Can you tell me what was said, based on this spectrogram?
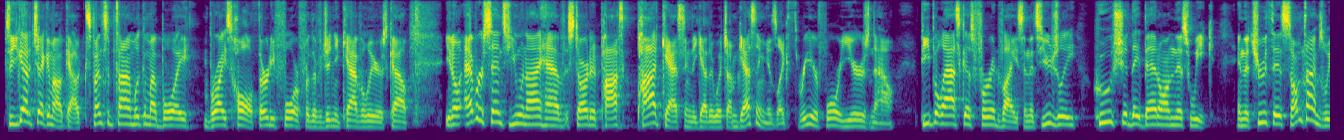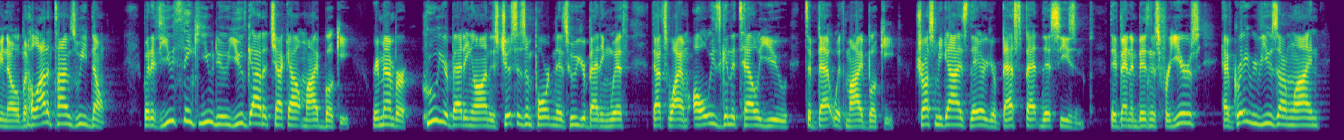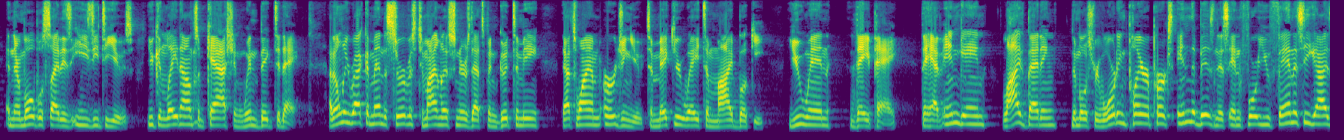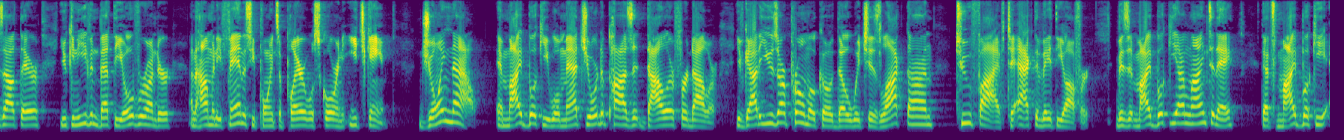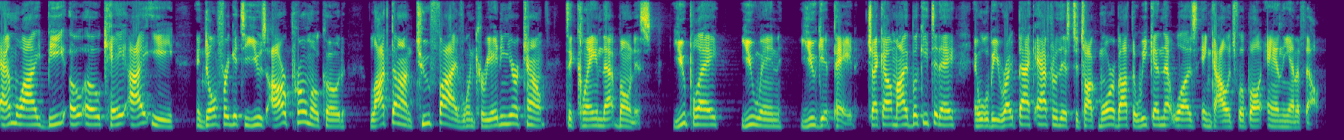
So you got to check him out, Kyle. Spend some time. Look at my boy Bryce Hall, 34 for the Virginia Cavaliers, Kyle. You know, ever since you and I have started pos- podcasting together, which I'm guessing is like three or four years now, people ask us for advice, and it's usually who should they bet on this week? And the truth is, sometimes we know, but a lot of times we don't. But if you think you do, you've got to check out my bookie. Remember, who you're betting on is just as important as who you're betting with. That's why I'm always going to tell you to bet with my bookie. Trust me, guys, they are your best bet this season. They've been in business for years, have great reviews online, and their mobile site is easy to use. You can lay down some cash and win big today. I'd only recommend a service to my listeners that's been good to me. That's why I'm urging you to make your way to my bookie. You win, they pay. They have in game, live betting, the most rewarding player perks in the business. And for you fantasy guys out there, you can even bet the over under on how many fantasy points a player will score in each game. Join now, and my bookie will match your deposit dollar for dollar. You've got to use our promo code, though, which is locked on 25 to activate the offer. Visit my bookie online today. That's my bookie, M Y B O O K I E. And don't forget to use our promo code locked on 25 when creating your account to claim that bonus. You play, you win, you get paid. Check out my bookie today, and we'll be right back after this to talk more about the weekend that was in college football and the NFL.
